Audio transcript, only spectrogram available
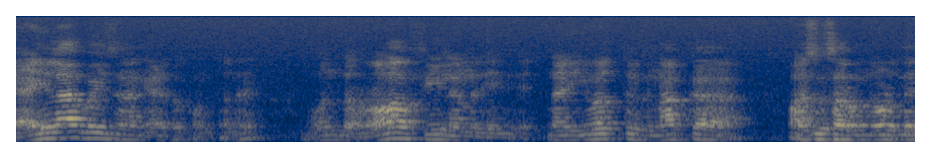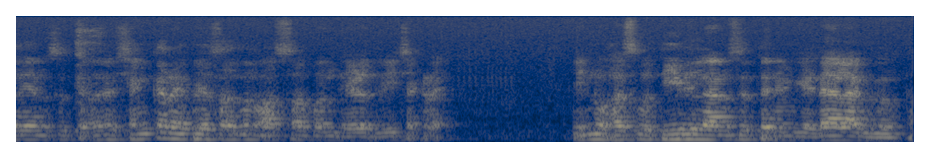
ಡೈಲಾಗ್ ವೈಸ್ ನಾನು ಹೇಳಬೇಕು ಅಂತಂದರೆ, ಒಂದು ರಾ ಫೀಲ್ ಅನ್ನೋದೇನಿದೆ ನಾನು ಇವತ್ತು ನಾಲ್ಕ ವಾಸು ಸರ್ ನೋಡಿದ್ಮೇಲೆ ಅನಿಸುತ್ತೆ ಅಂದರೆ, ಶಂಕರ್ ಐ ಪಿ ಎಸ್ ಆದ್ಮೇಲೆ ವಾಸು ಸರ್ ಬಂದು ಈ ಕಡೆ ಇನ್ನು ಹಸುವು ತೀರಿಲ್ಲ ಅನಿಸುತ್ತೆ ನಿಮಗೆ ಡೈಲಾಗ್ ಅಂತ.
